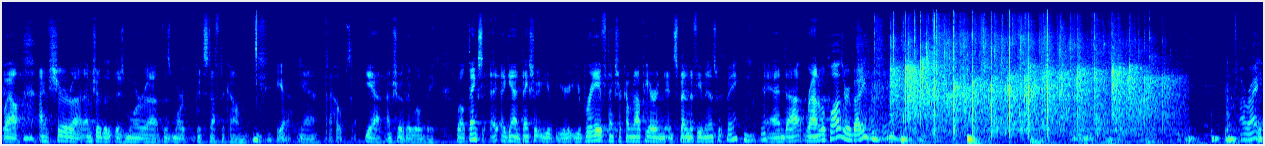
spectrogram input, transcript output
well, I'm sure uh, I'm sure that there's more uh, there's more good stuff to come. Yeah, yeah, I hope so. Yeah, I'm sure there will be. Well, thanks again. Thanks for you're, you're, you're brave. Thanks for coming up here and, and spending a few minutes with me. Yeah. And uh, round of applause, everybody. All right,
